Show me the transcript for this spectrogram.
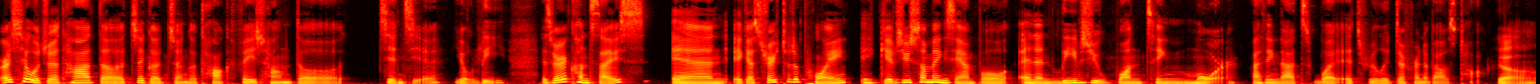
而且我觉得他的这个整个 talk 非常的简洁有力，is very concise and it gets straight to the point. It gives you some example and then leaves you wanting more. I think that's what it's really different about his talk. Yeah.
